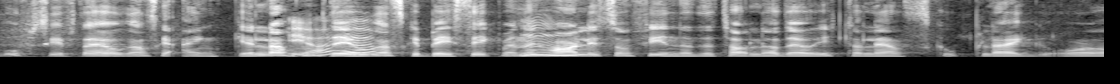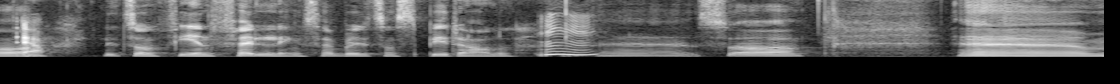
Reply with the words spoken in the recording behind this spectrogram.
Oppskrifta er jo ganske enkel, da. Det er jo ganske basic, men den har litt sånn fine detaljer. Det er jo italiensk opplegg og Ja. Litt sånn fin felling, så jeg blir litt sånn spiral. Mm. Eh, så eh,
